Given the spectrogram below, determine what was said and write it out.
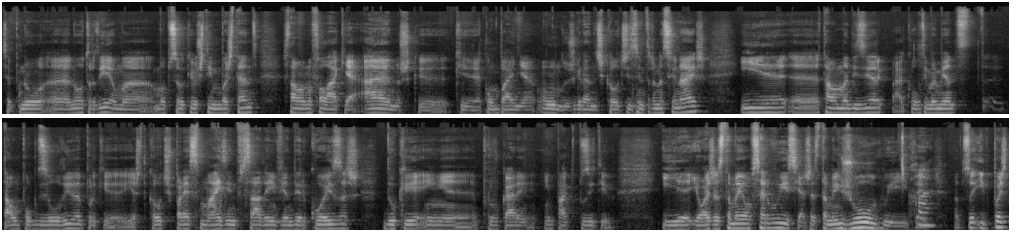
Sempre no, uh, no outro dia, uma, uma pessoa que eu estimo bastante estava-me a falar que há, há anos que, que acompanha um dos grandes coaches internacionais e uh, estava-me a dizer pá, que ultimamente está um pouco desiludida porque este coach parece mais interessado em vender coisas do que em uh, provocar impacto positivo. E uh, eu às vezes também observo isso, e às vezes também julgo. E, claro. e depois,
